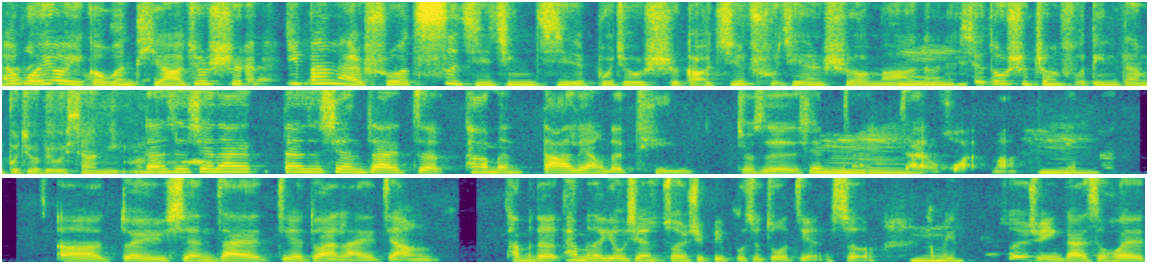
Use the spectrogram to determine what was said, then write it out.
哎，我有一个问题啊，就是一般来说，刺激经济不就是搞基础建设吗？那那些都是政府订单，不就流向你们了？但是现在，但是现在这他们大量的停。就是先暂暂缓嘛，因为呃，对于现在阶段来讲，他们的他们的优先顺序并不是做建设，他们优先顺序应该是会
